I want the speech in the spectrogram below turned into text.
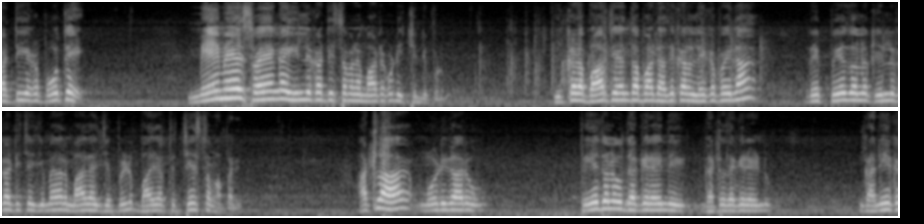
కట్టియకపోతే మేమే స్వయంగా ఇల్లు కట్టిస్తామనే మాట కూడా ఇచ్చింది ఇప్పుడు. ఇక్కడ భారతీయ జనతా పార్టీ అధికారం లేకపోయినా రేపు పేదోళ్ళకి ఇల్లు కట్టించే జిమ్మేదారు మాదని చెప్పిండు. బాధ్యత చేస్తాం ఆ పని. అట్లా మోడీ గారు పేదలకు దగ్గరైంది గట్ట దగ్గరైండు. ఇంకా అనేక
